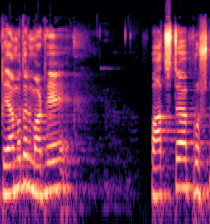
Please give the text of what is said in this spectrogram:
কেয়ামতের মাঠে পাঁচটা প্রশ্ন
